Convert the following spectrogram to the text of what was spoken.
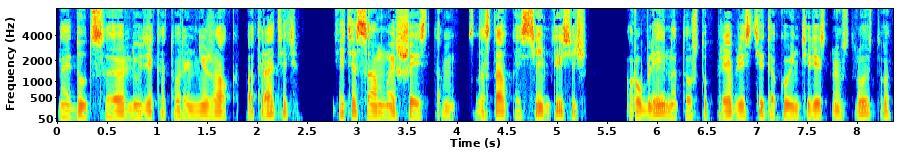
найдутся люди, которым не жалко потратить эти самые 6 там, с доставкой 7 тысяч рублей на то, чтобы приобрести такое интересное устройство.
